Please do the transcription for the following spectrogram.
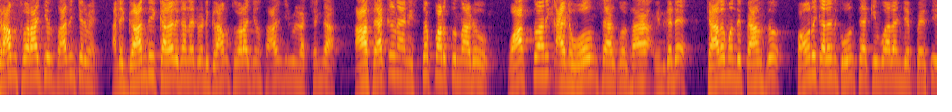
గ్రామ స్వరాజ్యం సాధించడమే. అంటే గాంధీ కళలు కన్నటువంటి గ్రామ స్వరాజ్యం సాధించడమే లక్ష్యంగా ఆ శాఖను ఆయన ఇష్టపడుతున్నాడు. వాస్తవానికి ఆయన ఓం శాఖతో సహా ఎందుకంటే చాలామంది ఫ్యాన్స్ పవన్ కళ్యాణ్కి ఓం శాఖ ఇవ్వాలని చెప్పేసి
